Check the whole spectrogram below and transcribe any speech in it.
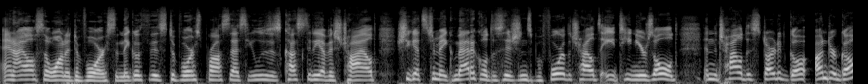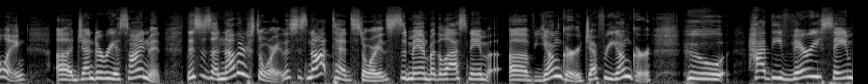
and I also want a divorce. And they go through this divorce process. He loses custody of his child. She gets to make medical decisions before the child's 18 years old, and the child has started go- undergoing uh, gender reassignment. This is another story. This is not Ted's story. This is a man by the last name of Younger, Jeffrey Younger, who had the very same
